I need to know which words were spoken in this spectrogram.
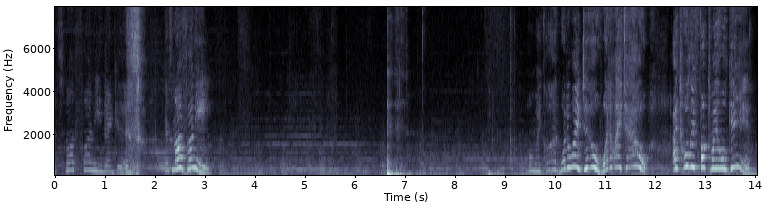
It's not funny, Negus. It's not funny. Oh my god, what do I do? What do I do? I totally fucked my whole game.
